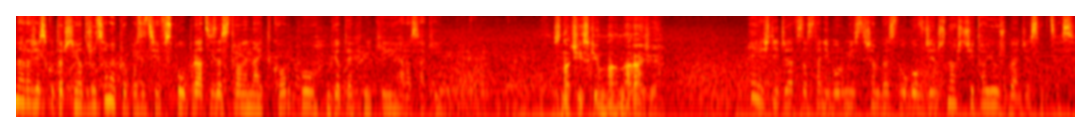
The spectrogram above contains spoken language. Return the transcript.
Na razie skutecznie odrzucamy propozycję współpracy ze strony Night Corpu, biotechniki, Arasaki. Z naciskiem na na razie. Jeśli Jeff zostanie burmistrzem bez długu wdzięczności, to już będzie sukces.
